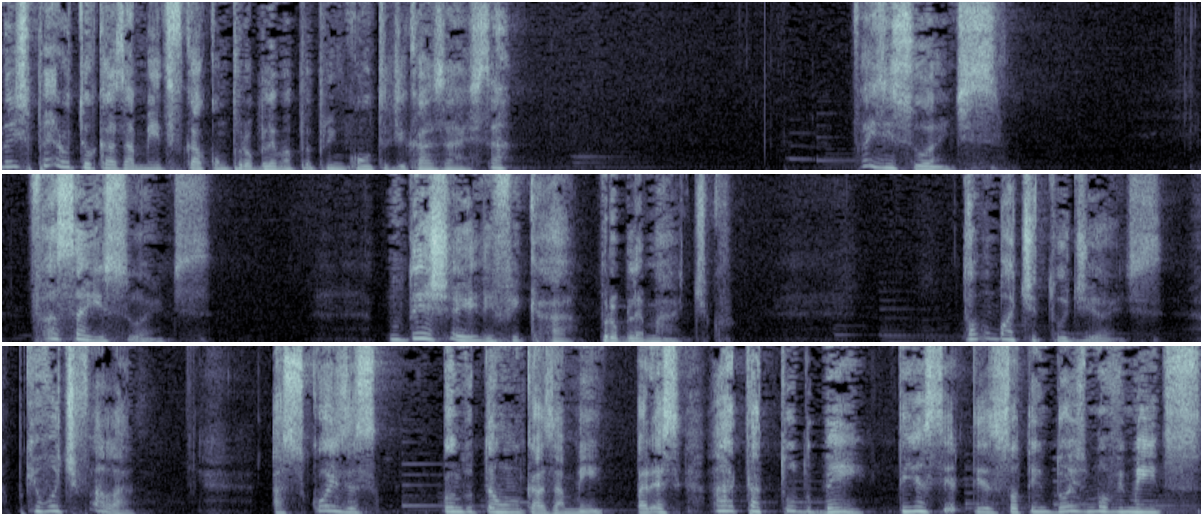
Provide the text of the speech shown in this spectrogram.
Não espera o teu casamento ficar com problema para o encontro de casais, tá? Faz isso antes. Faça isso antes. Não deixa ele ficar problemático. Toma uma atitude antes. Porque eu vou te falar. As coisas, quando estão no casamento, parece, ah, tá tudo bem. Tenha certeza, só tem dois movimentos.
